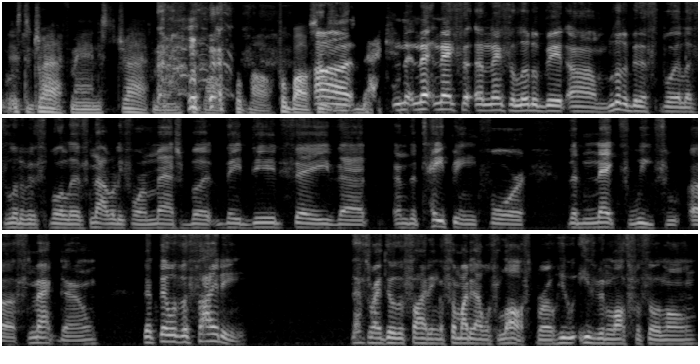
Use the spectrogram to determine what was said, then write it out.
Lord It's the draft, man. It's the draft, man. Football, football, football season Uh, back. Ne- next, uh, next, a little bit, um, a little bit of spoilers, a little bit of spoilers. Not really for a match, but they did say that in the taping for the next week's uh, SmackDown that there was a sighting. That's right, there was a sighting of somebody that was lost, bro. He he's been lost for so long.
